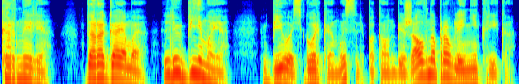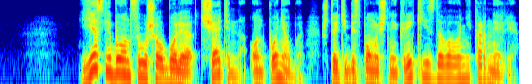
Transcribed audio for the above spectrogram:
Корнелия, дорогая моя, любимая, билась горькая мысль, пока он бежал в направлении крика. Если бы он слушал более тщательно, он понял бы, что эти беспомощные крики издавала не Корнелия.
